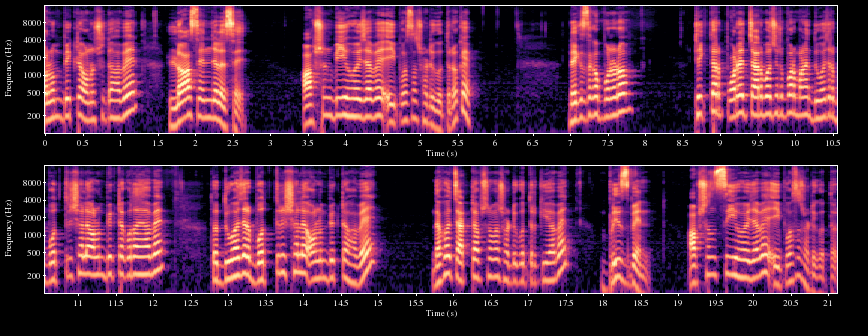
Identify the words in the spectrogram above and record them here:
অলিম্পিকটা অনুষ্ঠিত হবে লস অ্যাঞ্জেলেসে। অপশন বি হয়ে যাবে এই প্রশ্নের সঠিক উত্তর ওকে নেক্সট দেখো, পনেরো। ঠিক তার পরের চার বছর পর মানে দু হাজার বত্রিশ সালে অলিম্পিকটা কোথায় হবে? তো দু হাজার বত্রিশ সালে অলিম্পিকটা হবে। দেখো চারটে অপশনের মধ্যে সঠিক উত্তর কী হবে? ব্রিসবেন। অপশন সি হয়ে যাবে, এই প্রশ্নের সঠিক উত্তর।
